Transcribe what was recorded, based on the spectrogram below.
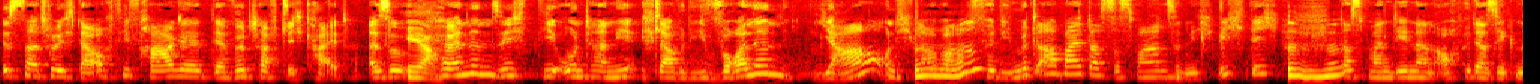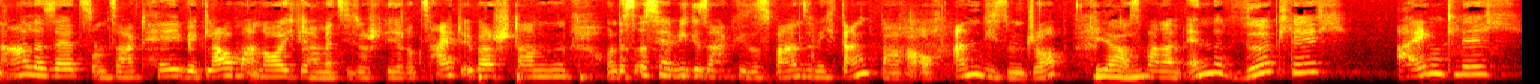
ist natürlich da auch die Frage der Wirtschaftlichkeit. Also ja. können sich die Unternehmen, ich glaube, die wollen ja und ich glaube mhm. auch für die Mitarbeiter ist das wahnsinnig wichtig, mhm. dass man denen dann auch wieder Signale setzt und sagt, hey, wir glauben an euch, wir haben jetzt diese schwere Zeit überstanden und das ist ja, wie gesagt, dieses wahnsinnig Dankbare auch an diesem Job, ja. dass man am Ende wirklich eigentlich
